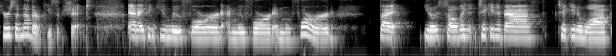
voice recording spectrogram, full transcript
Here's another piece of shit. And I think you move forward and move forward and move forward. But, you know, solving, taking a bath, taking a walk,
